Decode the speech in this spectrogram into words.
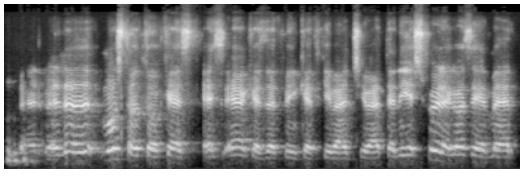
De, mostantól kezd, ez elkezdett minket kíváncsivá tenni, és főleg azért, mert,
